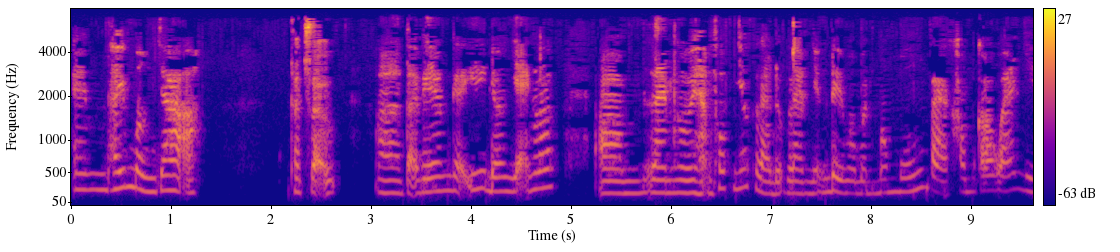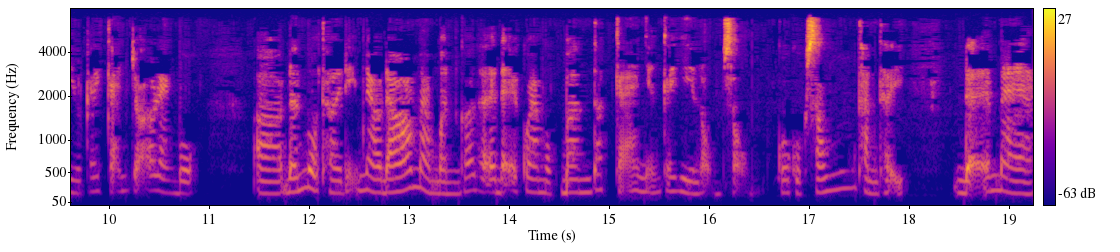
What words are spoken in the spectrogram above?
Em thấy mừng cho họ. Thật sự à, tại vì em nghĩ đơn giản lắm à, làm người hạnh phúc nhất là được làm những điều mà mình mong muốn và không có quá nhiều cái cản trở ràng buộc uh, đến một thời điểm nào đó mà mình có thể để qua một bên tất cả những cái gì lộn xộn của cuộc sống thành thị để mà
